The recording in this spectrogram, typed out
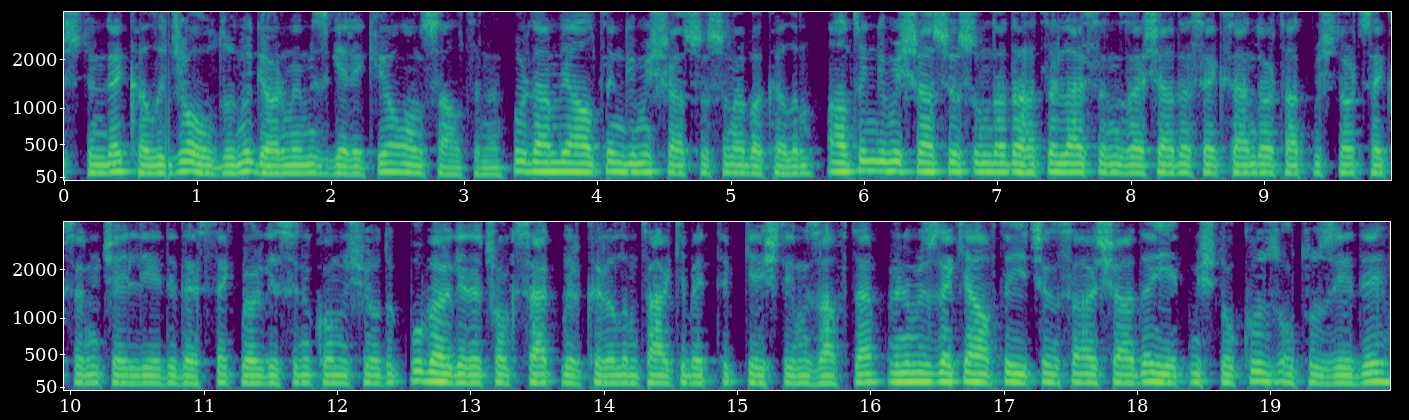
üstünde kalıcı olduğunu görmemiz gerekiyor ons altının. Buradan bir altın gümüş rasyosuna bakalım. Altın gümüş rasyosunda da hatırlarsanız aşağıda 84 64 83 57 destek bölgesini konuşuyorduk. Bu bölgede çok sert bir kırılım takip ettik geçtiğimiz hafta. Önümüzdeki hafta içinse aşağıda 79 37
